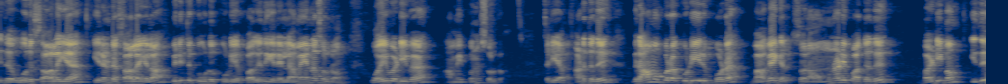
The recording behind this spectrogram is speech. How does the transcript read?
இதை ஒரு சாலையை இரண்டு சாலைகளாக பிரித்து கூடக்கூடிய பகுதிகள் எல்லாமே என்ன சொல்றோம்? ஒய் வடிவ அமைப்புன்னு சொல்றோம். சரியா? அடுத்தது கிராமப்புற குடியிருப்போட வகைகள். ஸோ நம்ம முன்னாடி பார்த்தது வடிவம் இது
